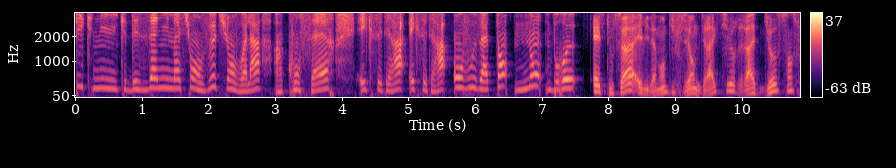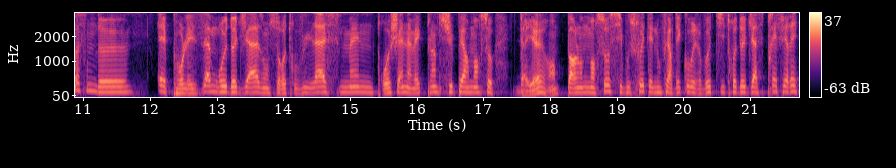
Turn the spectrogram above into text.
pique-nique, des animations en veux-tu en voilà, un concert, etc., etc. On vous attend nombreux. Et tout ça, évidemment, diffusé en direct sur Radio 162. Et pour les amoureux de jazz, on se retrouve la semaine prochaine avec plein de super morceaux. D'ailleurs, en parlant de morceaux, si vous souhaitez nous faire découvrir vos titres de jazz préférés,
